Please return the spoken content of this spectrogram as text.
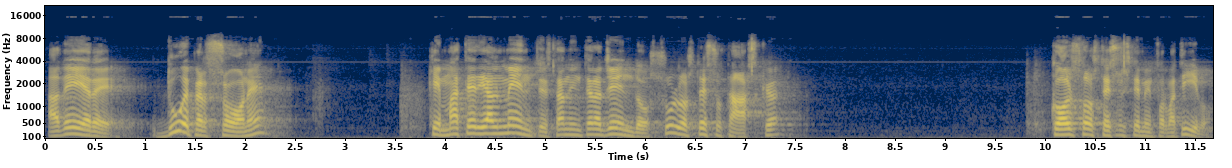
avere due persone che materialmente stanno interagendo sullo stesso task, col lo stesso sistema informativo.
